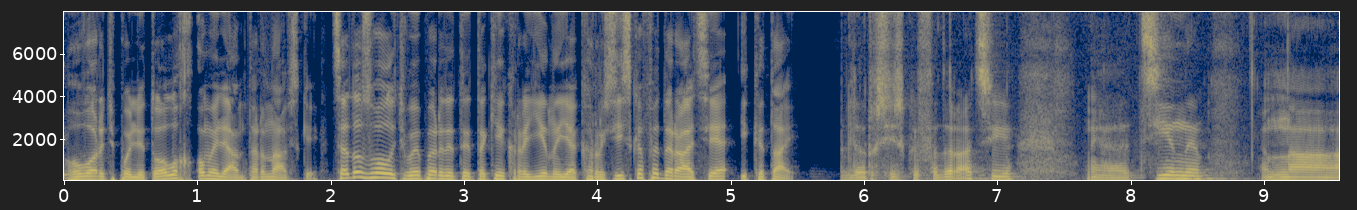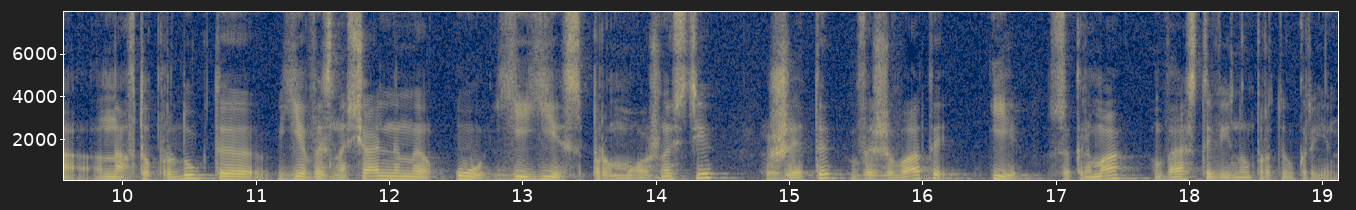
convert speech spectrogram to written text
говорить політолог Омелян Тарнавський. Це дозволить випередити такі країни, як Російська Федерація і Китай. Для Російської Федерації е, ціни на нафтопродукти є визначальними у її спроможності жити, виживати і, зокрема, вести війну проти України.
